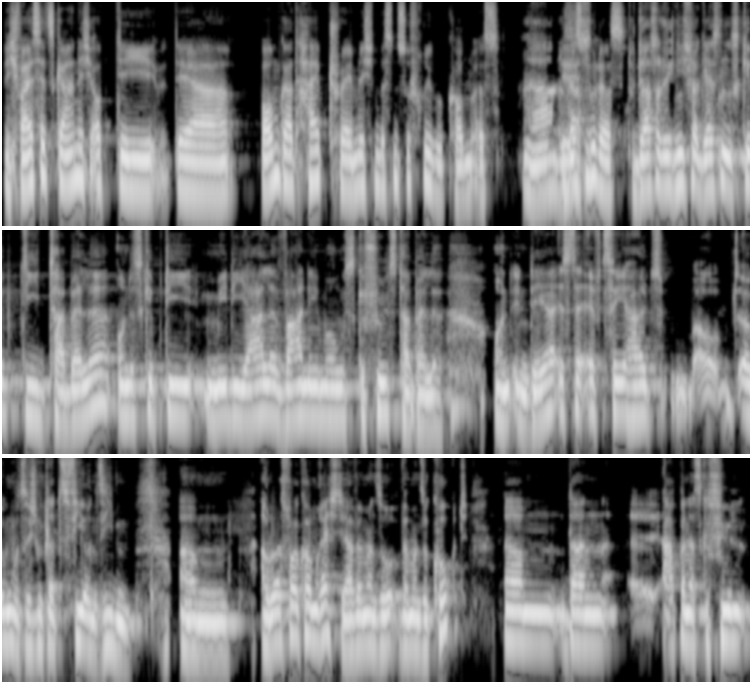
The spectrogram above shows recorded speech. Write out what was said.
ich weiß jetzt gar nicht, ob die, der Baumgart-Hype-Train nicht ein bisschen zu früh gekommen ist. Ja, Wie siehst du das? Du darfst natürlich nicht vergessen, es gibt die Tabelle und es gibt die mediale Wahrnehmungs-Gefühlstabelle. Und in der ist der FC halt irgendwo zwischen Platz 4 und 7. Ähm, aber du hast vollkommen recht, ja. Wenn man so, wenn man so guckt, ähm, dann äh, hat man das Gefühl,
